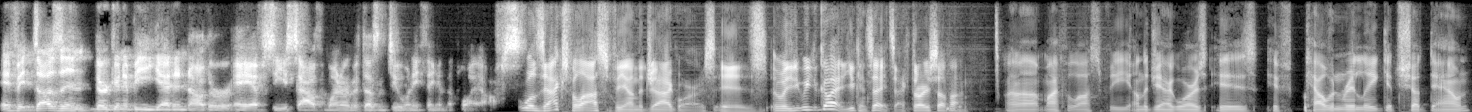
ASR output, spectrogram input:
If it doesn't, they're going to be yet another AFC South winner that doesn't do anything in the playoffs. Well, Zach's philosophy on the Jaguars is well, you, go ahead. You can say it, Zach. Throw yourself on. Uh, my philosophy on the Jaguars is if Calvin Ridley gets shut down,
